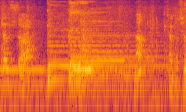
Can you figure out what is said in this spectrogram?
부담 줄줄 알아? 나? 잘 못 쳐.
